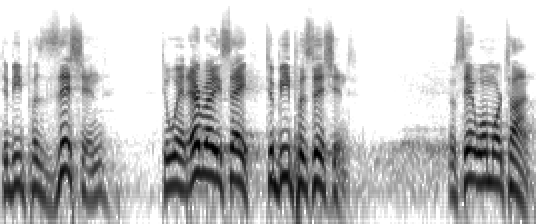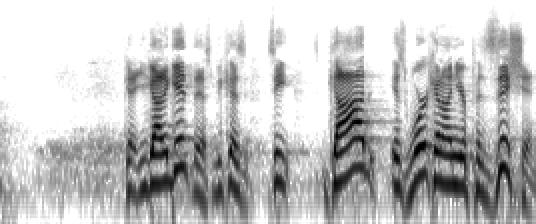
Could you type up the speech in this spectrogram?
to be positioned to win. Everybody say, to be positioned. Now say it one more time. Okay, you got to get this because, see, God is working on your position.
